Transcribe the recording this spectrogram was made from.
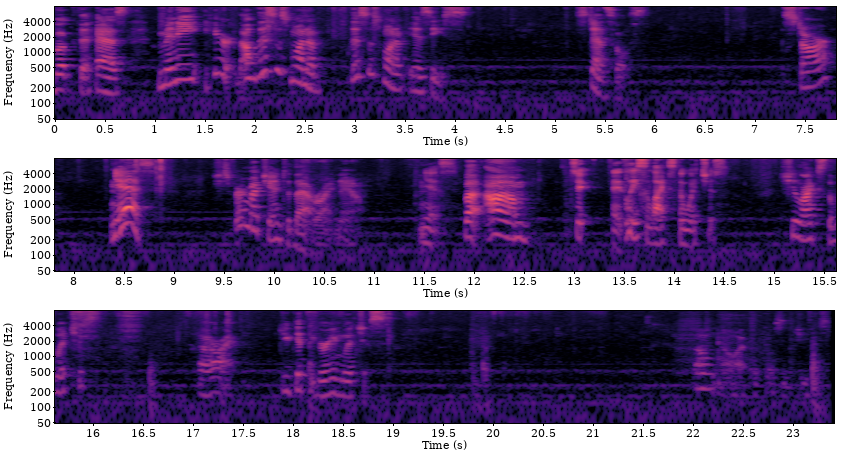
book that has many here. Oh, this is one of this is one of Izzy's stencils. Star. yes, She's very much into that right now. yes. But um, She, at least likes the witches. she likes the witches. All right, Do you get the green witches. Oh no, I put those in Judy's pile. Where's Lisa?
